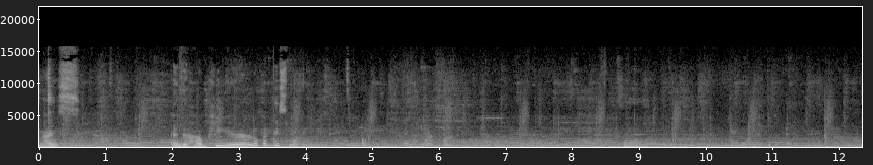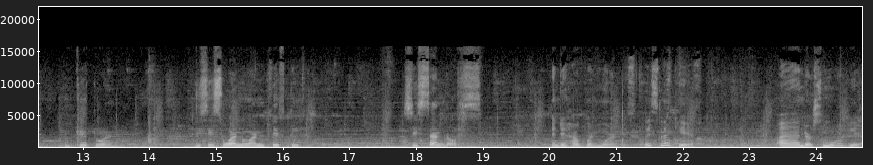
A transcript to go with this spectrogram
Nice. And they have here, look at this one. Hmm. A cute one. This is one 150. These sandals. And they have one more. It's like here. And there's more here.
